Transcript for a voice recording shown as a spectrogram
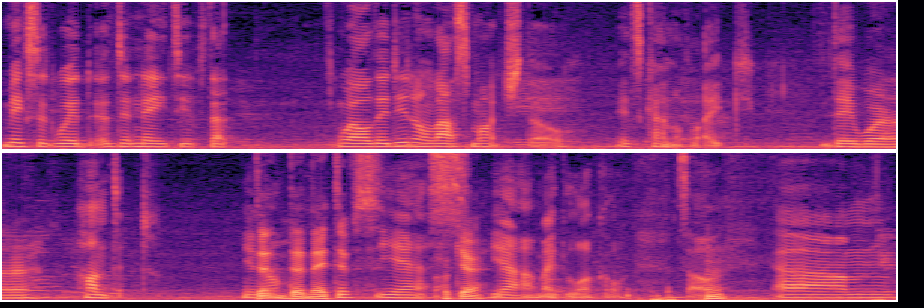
mix it with the natives that, well, they didn't last much though. It's kind of like they were hunted, you The, know? the natives? Yes. Okay. Yeah, by the local. So um,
